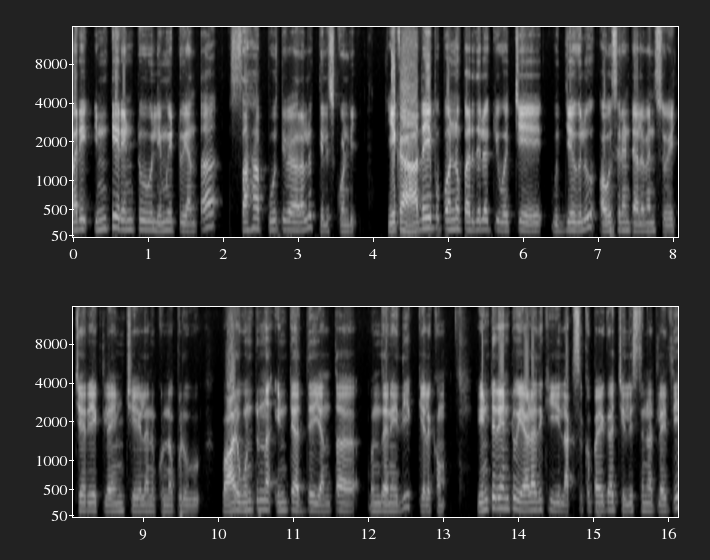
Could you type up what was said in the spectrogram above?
మరి ఇంటి రెంటు లిమిట్ ఎంత? సహా పూర్తి వివరాలు తెలుసుకోండి. ఇక ఆదాయపు పన్ను పరిధిలోకి వచ్చే ఉద్యోగులు house rent allowance HRA claim చేయాలనుకున్నప్పుడు వారు ఉంటున్న ఇంటి అద్దె ఎంత ఉందనేది కీలకం. ఇంటి రెంటు ఏడాదికి లక్షకు పైగా చెల్లిస్తున్నట్లయితే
